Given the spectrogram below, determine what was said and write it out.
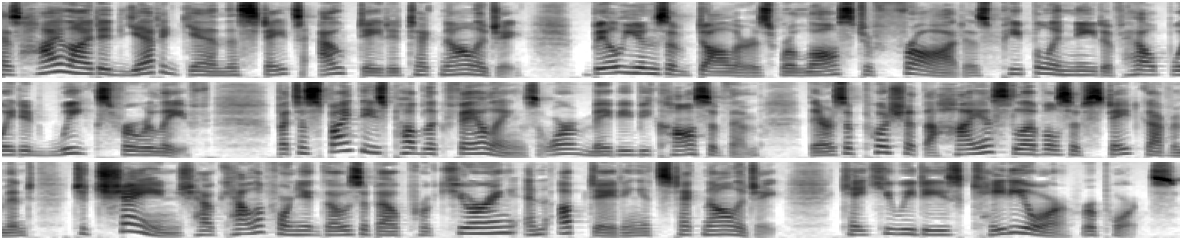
has highlighted yet again the state's outdated technology. Billions of dollars were lost to fraud as people in need of help waited weeks for relief. But despite these public failings, or maybe because of them, there's a push at the highest levels of state government to change how California goes about procuring and updating its technology. KQED's Katie Orr reports.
